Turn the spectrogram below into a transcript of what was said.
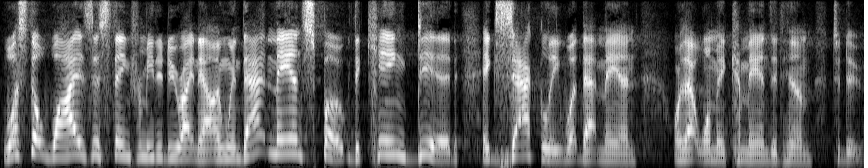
What's the wisest thing for me to do right now? And when that man spoke, the king did exactly what that man or that woman commanded him to do.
